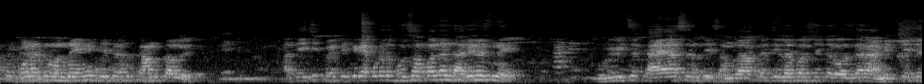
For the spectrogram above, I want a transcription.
असं कोणाचं म्हणणं आहे जे त्याचं काम चालू आहे. आता याची प्रतिक्रिया कुठं भूसंपादन झालेलंच नाही. पूर्वीचं काय असेल ते समजा आपल्या जिल्हा परिषद रोजगार हमीचे जे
